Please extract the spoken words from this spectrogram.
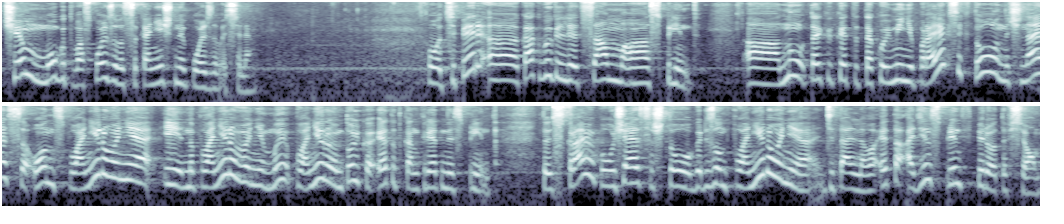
чем могут воспользоваться конечные пользователи. Вот, теперь, э, как выглядит сам э, спринт. А, ну, так как это такой мини-проектик, то начинается он с планирования, и на планировании мы планируем только этот конкретный спринт. То есть в скраме получается, что горизонт планирования детального – это один спринт вперед и все.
